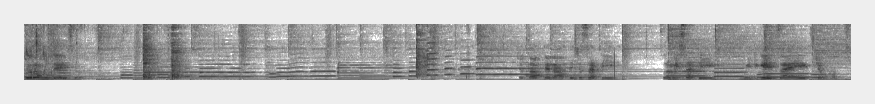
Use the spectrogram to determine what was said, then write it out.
गरम द्यायचं. त्यात आपल्याला त्याच्यासाठी चवीसाठी मीठ घ्यायचं आहे एक चम्मच.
